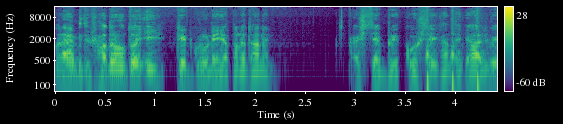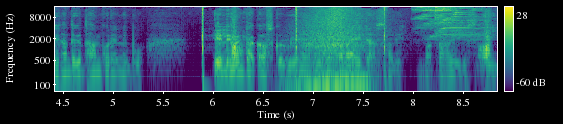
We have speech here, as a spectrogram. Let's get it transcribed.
মানে আমি তো সাধারণত এই ট্রেডগুলো নেই, আপনারা জানেন। আসছে ব্রেক করছে, এখান থেকে আসবে, এখান থেকে ধাম করে নেব। এই লেভেলটা কাজ করবে না, এটা সরি বাঁকা হয়ে গেছে, এই।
